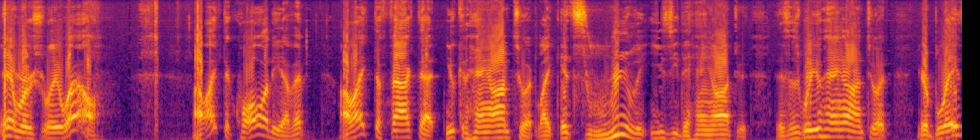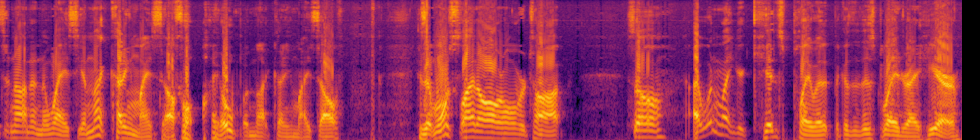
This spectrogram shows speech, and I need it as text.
It works really well. I like the quality of it. I like the fact that you can hang on to it. Like it's really easy to hang on to. This is where you hang on to it. Your blades are not in the way. See, I'm not cutting myself. Well, I hope I'm not cutting myself because it won't slide all over top. So I wouldn't let your kids play with it because of this blade right here.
